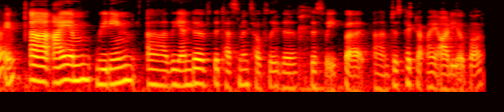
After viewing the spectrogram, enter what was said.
All right. Uh, I am reading uh, the end of the Testaments, hopefully the, this week, but um, just picked up my audiobook.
